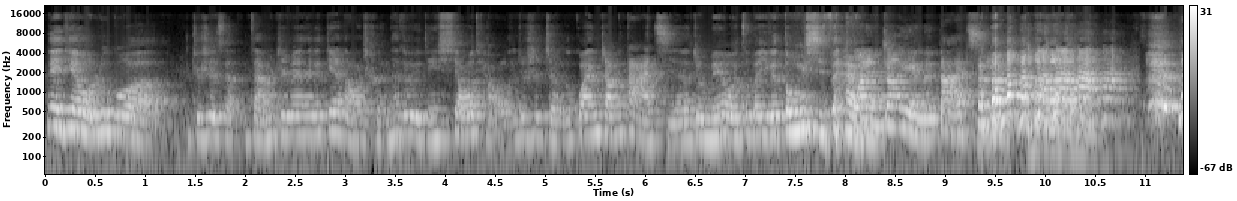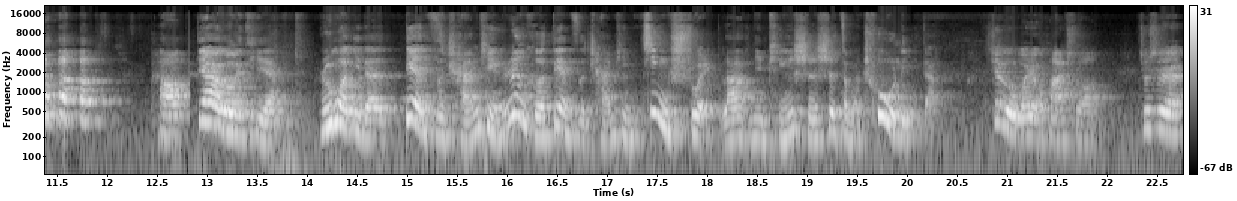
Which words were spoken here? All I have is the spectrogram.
那天我路过，就是咱咱们这边那个电脑城，它都已经萧条了，就是整个关张大吉了，就没有这么一个东西在。关张也能大吉。好，第二个问题，如果你的电子产品任何电子产品进水了，你平时是怎么处理的？这个我有话说，就是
